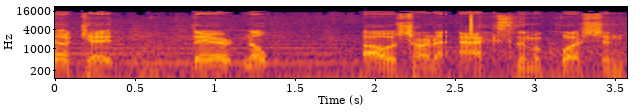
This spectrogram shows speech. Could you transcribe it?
Okay, there. Nope. I was trying to ask them a question.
